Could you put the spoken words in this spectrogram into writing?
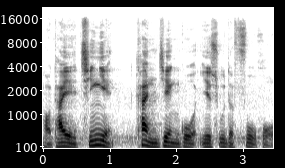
好，他也亲眼。看见过耶稣的复活，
